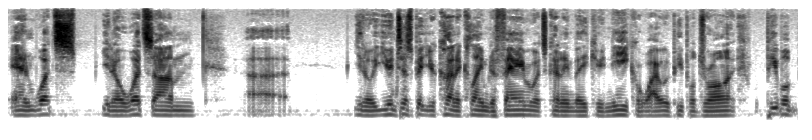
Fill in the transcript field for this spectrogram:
And what's you know what's um, uh, you know you anticipate your kind of claim to fame? or What's going to make you unique, or why would people draw people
